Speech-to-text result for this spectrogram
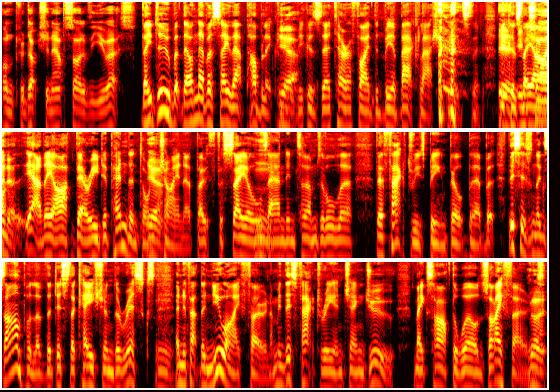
on production outside of the US. They do, but they'll never say that publicly Yeah. because they're terrified there'd be a backlash against them. Because they China. are, yeah, they are very dependent on Yeah. China, both for sales Mm. and in terms of all their, their factories being built there. But this is an example of the dislocation, the risks, Mm. and in fact, the new iPhone. I mean, this factory in Chengdu makes half the world's iPhones, Right.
